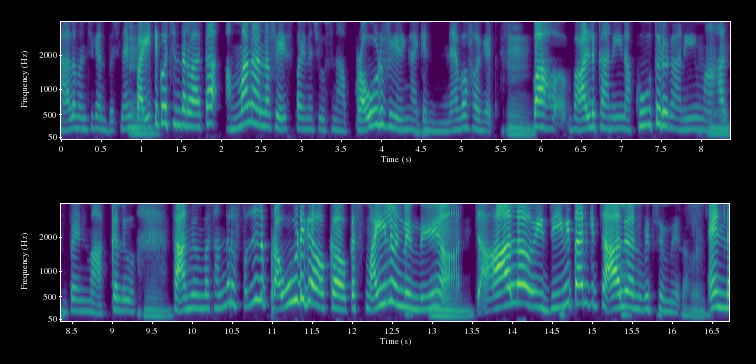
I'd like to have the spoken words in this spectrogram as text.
చాలా మంచిగా అనిపించింది. నేను. బయటకు వచ్చిన తర్వాత అమ్మ నాన్న ఫేస్ పైన చూసిన proud feeling I can never forget బా వాళ్ళు కానీ నా కూతురు కానీ మా. హస్బెండ్ మా అక్కలు ఫ్యామిలీ మెంబర్స్ అందరూ ఫుల్ ప్రౌడ్గా ఒక ఒక స్మైల్ ఉండింది. చాలా ఈ జీవితానికి చాలు అనిపించింది. అండ్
